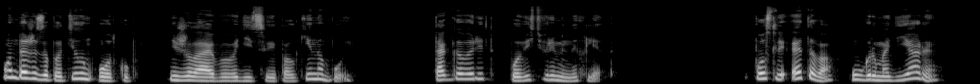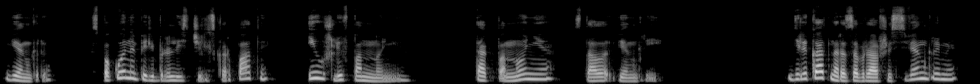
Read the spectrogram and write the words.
он даже заплатил им откуп, не желая выводить свои полки на бой. Так говорит повесть временных лет. После этого угры-мадьяры, венгры, спокойно перебрались через Карпаты и ушли в Паннонию. Так Паннония стала Венгрией. Деликатно разобравшись с венграми,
